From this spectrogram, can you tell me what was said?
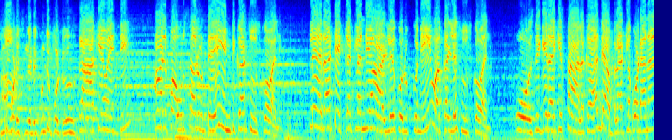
అయ్యా చీకటి తీసుకుని ముందు వచ్చాయి పైగారికి గుండు పొడిచిందండి గుండు పొట్టు నాకేమైంది? వాళ్ళ పౌరసాలు ఉంటే ఇంటికాడ చూసుకోవాలి. లేదా టిక్కెట్లన్నీ ఆళ్ళే కొనుక్కుని ఒకళ్ళే చూసుకోవాలి. ఓసి గిరాకి సాలక దెబ్బలాట్లు కూడానా?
